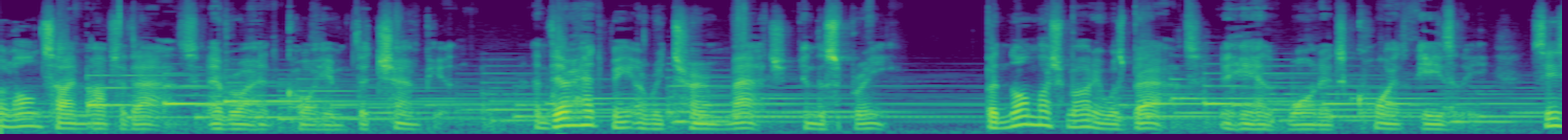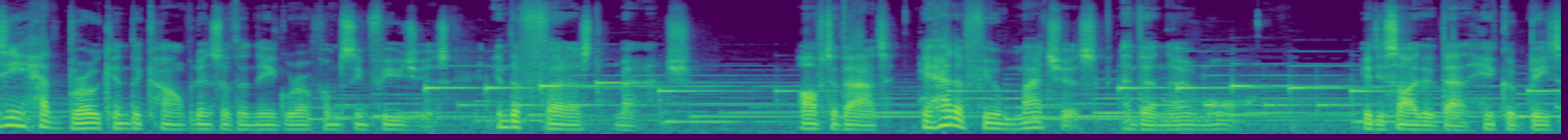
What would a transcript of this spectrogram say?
For a long time after that, everyone had called him the champion, and there had been a return match in the spring. But not much money was bet, and he had won it quite easily, since he had broken the confidence of the Negro from Cienfuegos in the first match. After that, he had a few matches and then no more. He decided that he could beat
